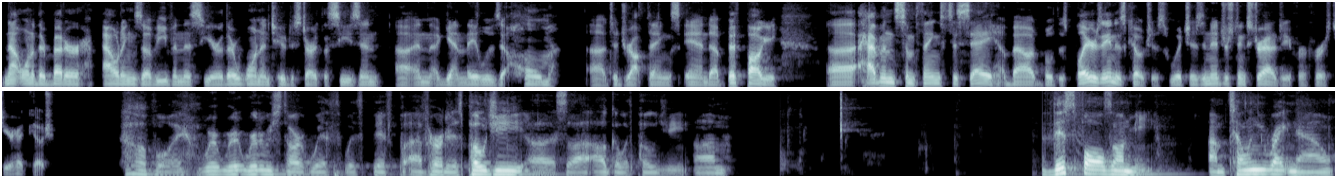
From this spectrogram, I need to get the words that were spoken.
not one of their better outings of even this year. They're one and two to start the season, uh, and again they lose at home uh, to drop things. And uh, Biff Poggi uh, having some things to say about both his players and his coaches, which is an interesting strategy for a first year head coach. Oh boy, where, where where do we start with with Biff? I've heard it as Poggi, uh, so I'll go with Poggi. Um, this falls on me. I'm telling you right now,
